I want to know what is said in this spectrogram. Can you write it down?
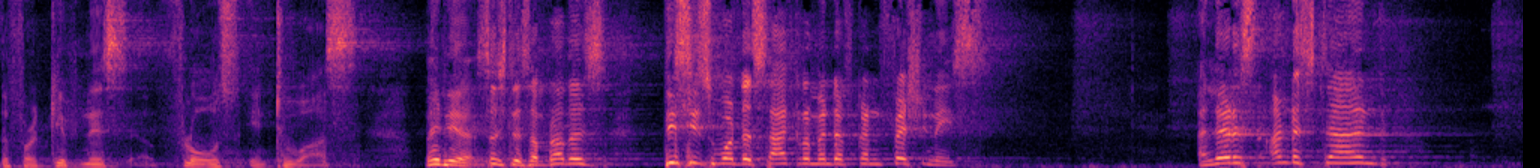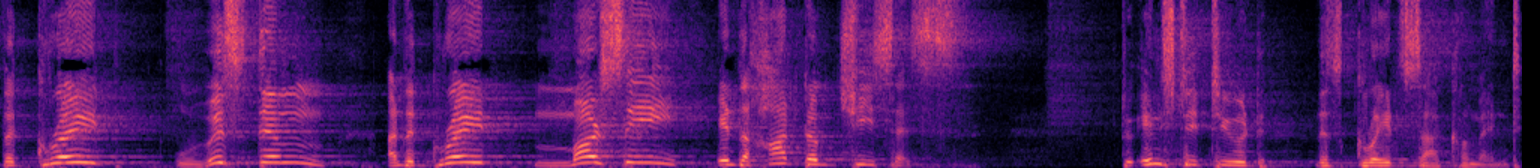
the forgiveness flows into us. My dear sisters and brothers, this is what the sacrament of confession is. And let us understand the great wisdom and the great mercy in the heart of Jesus to institute this great sacrament,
